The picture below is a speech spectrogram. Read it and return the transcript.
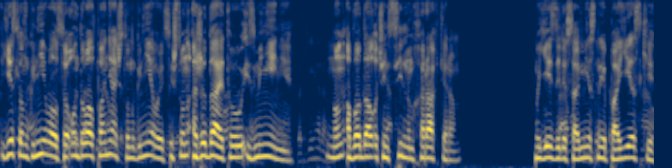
Если он гневался, он давал понять, что он гневается и что он ожидает твоего изменения. Но он обладал очень сильным характером. Мы ездили в совместные поездки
